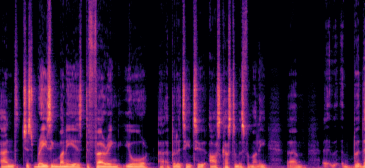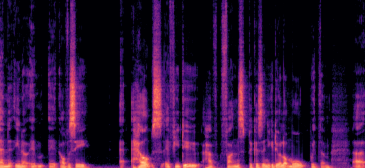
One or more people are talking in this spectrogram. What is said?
and just raising money is deferring your ability to ask customers for money. Um, but then you know it, it obviously helps if you do have funds because then you can do a lot more with them. Uh,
